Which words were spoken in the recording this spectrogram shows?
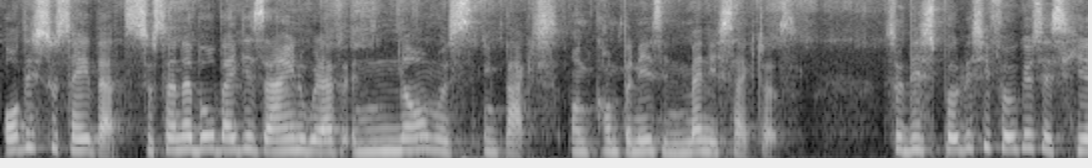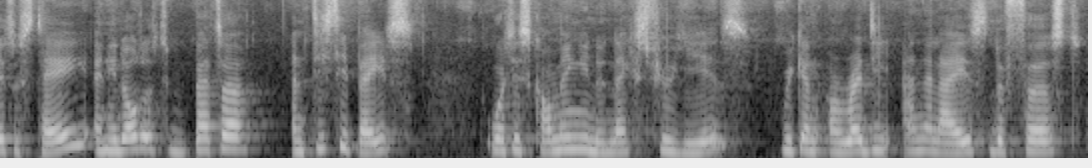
All this to say that sustainable by design will have enormous impact on companies in many sectors. So this policy focus is here to stay, and in order to better anticipate what is coming in the next few years, we can already analyze the first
